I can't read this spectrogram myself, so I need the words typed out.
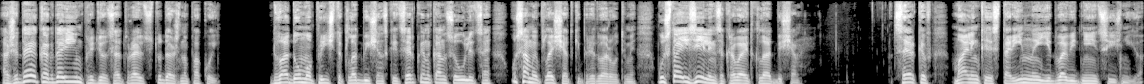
ожидая, когда им придется отправиться туда же на покой. Два дома причта кладбищенской церкви на конце улицы, у самой площадки перед воротами. Густая зелень закрывает кладбище. Церковь маленькая, старинная, едва виднеется из нее.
